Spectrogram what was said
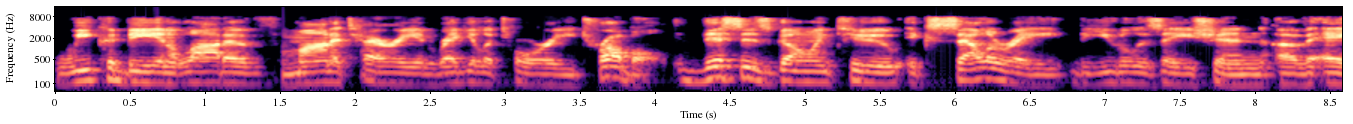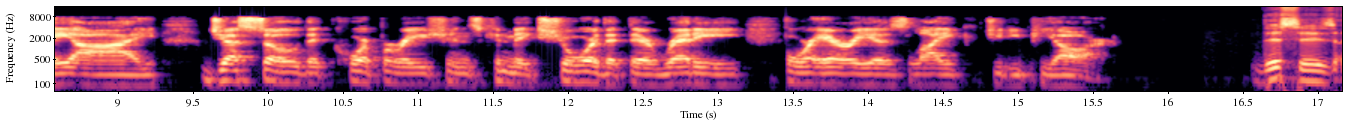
we could be in a lot of monetary and regulatory trouble. This is going to accelerate the utilization of AI just so that corporations can make sure that they're ready for areas like GDPR. This is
